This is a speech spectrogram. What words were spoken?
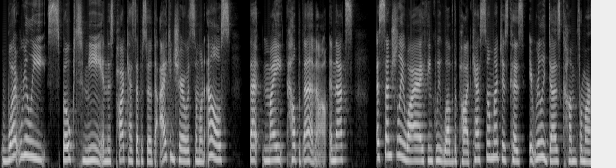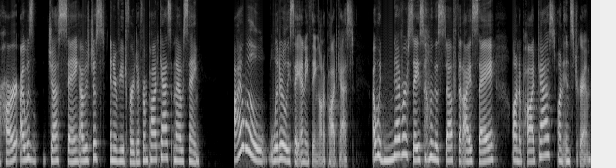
What really spoke to me in this podcast episode that I can share with someone else that might help them out? And that's essentially why I think we love the podcast so much, is because it really does come from our heart. I was just saying, I was just interviewed for a different podcast, and I was saying, I will literally say anything on a podcast. I would never say some of the stuff that I say on a podcast on Instagram.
